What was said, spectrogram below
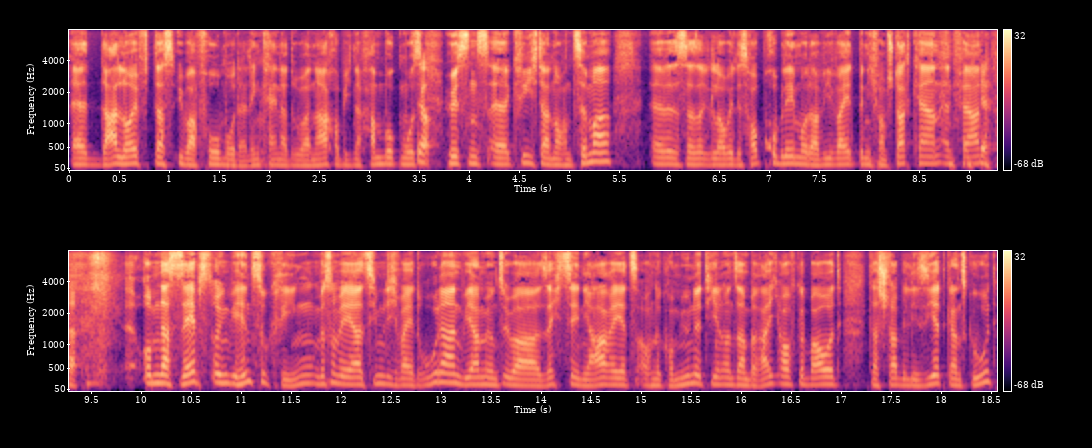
Äh, da läuft das über FOMO. Da denkt keiner drüber nach, ob ich nach Hamburg muss. Höchstens äh, kriege ich da noch ein Zimmer. Äh, das ist also, glaube ich, das Hauptproblem. Oder wie weit bin ich vom Stadtkern entfernt? Äh, um das selbst irgendwie hinzukriegen, müssen wir ja ziemlich weit rudern. Wir haben uns über 16 Jahre jetzt auch eine Community in unserem Bereich aufgebaut. Das stabilisiert ganz gut.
